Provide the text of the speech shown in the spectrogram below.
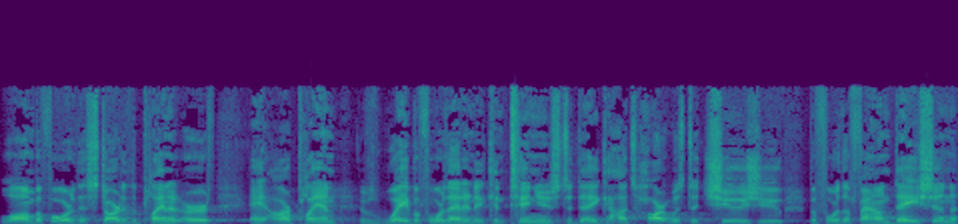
Long before the start of the planet Earth, eh, our plan was way before that, and it continues today. God's heart was to choose you before the foundation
